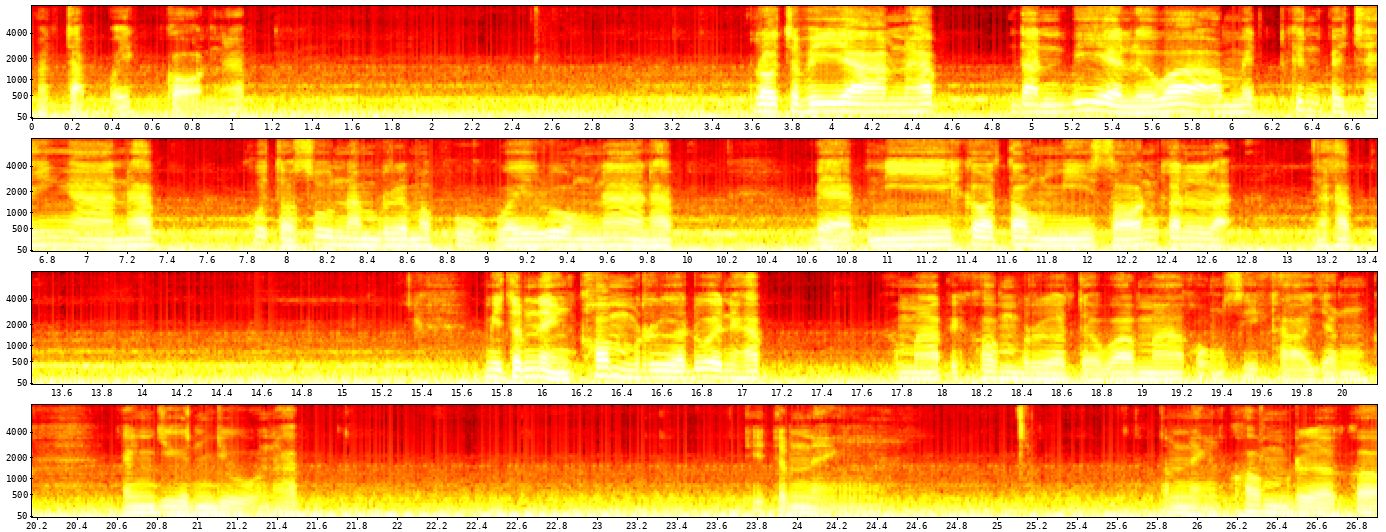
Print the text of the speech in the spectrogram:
มาจับไว้ก่อนนะครับ เราจะพยายามนะครับดันเบี้ยหรือว่าเอาเม็ดขึ้นไปใช้งานนะครับ คู่ต่อสู้นำเรือมาผูกไว้ร่วงหน้านะครับ แบบนี้ก็ต้องมีซ้อนกันละนะครับ มีตำแหน่งค่อมเรือด้วยนะครับ ม้าไปค่อมเรือ แต่ว่าม้าของสีขาวยังยังยืนอยู่นะครับ ที่ตำแหน่งตำแหน่งค่อมเรือก็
